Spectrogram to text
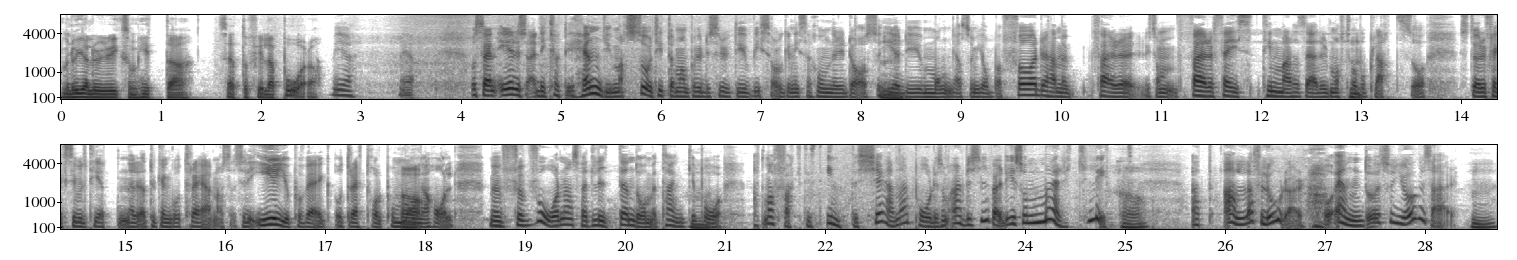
Men då gäller det liksom hitta sätt att fylla på då. Ja, ja. Och sen är det så här, det är klart det händer ju massor. Tittar man på hur det ser ut i vissa organisationer idag så Mm. är det ju många som jobbar för det här med färre, liksom, färre face-timmar, så att säga, du måste vara Mm. på plats och större flexibilitet när att du kan gå och träna. Och så. så det är ju på väg åt rätt håll på många håll. Men förvånansvärt lite ändå med tanke Mm. på att man faktiskt inte tjänar på det som arbetsgivare. Det är så märkligt Ja. att alla förlorar och ändå så gör vi så här. Mm.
